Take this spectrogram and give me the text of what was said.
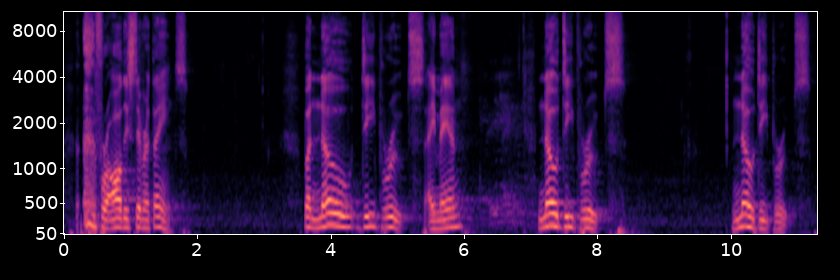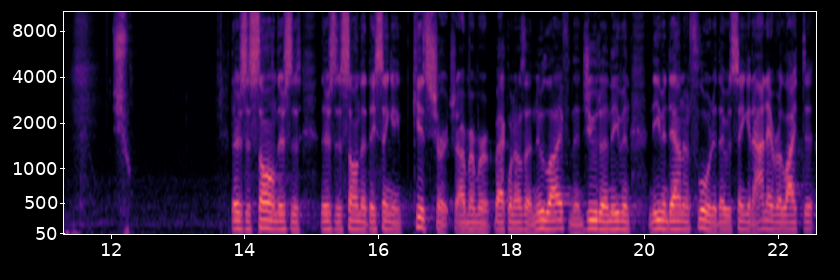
for all these different things. But no deep roots. Amen? Amen. No deep roots no deep roots. There's this song, there's this, there's this song that they sing in kids' church. I remember back when I was at New Life and then Judah and even, and even down in Florida, they would sing it. I never liked it.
